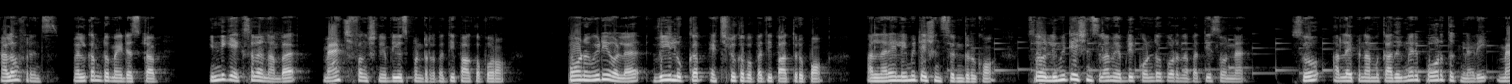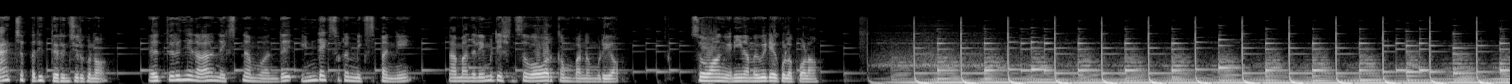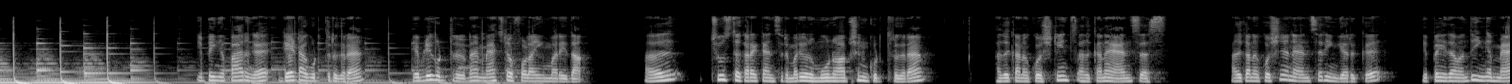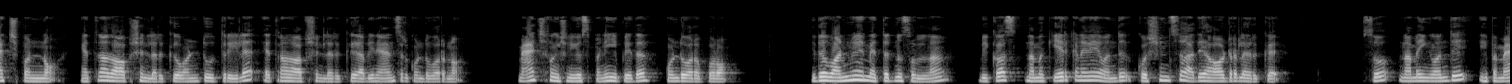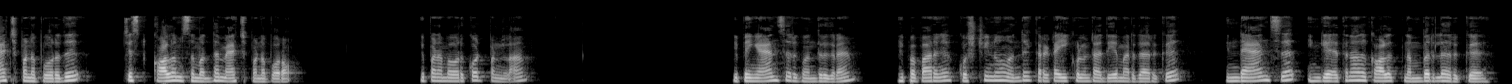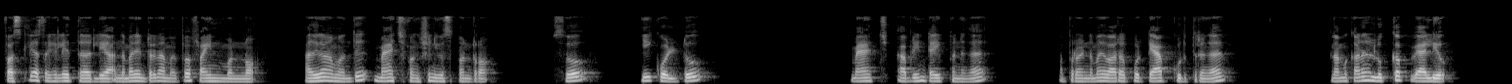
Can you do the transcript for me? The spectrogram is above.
Hello friends welcome to my desktop இன்றைக்கி எக்ஸலில் நம்ம மேட்ச் ஃபங்க்ஷன் எப்படி யூஸ் பண்ணுறத பற்றி பார்க்க போகிறோம் போன வீடியோவில் வி லுக்கப் ஹெச் லுக்கப்பை பற்றி பார்த்துருப்போம். அதில் நிறைய லிமிடேஷன்ஸ் இருந்திருக்கும். ஸோ லிமிடேஷன்ஸ் எல்லாம் எப்படி கொண்டு போகிறத பற்றி சொன்னேன். ஸோ அதில் இப்போ நமக்கு அதுக்கு முன்னாடி போகிறதுக்கு முன்னாடி மேட்சை பற்றி தெரிஞ்சிருக்கணும். இது தெரிஞ்சதுனால நெக்ஸ்ட் நம்ம வந்து இண்டெக்ஸோட மிக்ஸ் பண்ணி நம்ம அந்த லிமிடேஷன்ஸை ஓவர் கம் பண்ண முடியும். ஸோ வாங்க நீ நம்ம வீடியோக்குள்ளே போகலாம் இப்போ இங்கே பாருங்கள் டேட்டா கொடுத்துருக்குறேன். எப்படி கொடுத்துருக்குறேன் மேட்ச் ஃபாலோயிங் மாதிரி தான். அதாவது சூஸ் த கரெக்ட் ஆன்சர் மாதிரி ஒரு மூணு ஆப்ஷன் கொடுத்துருக்குறேன். அதுக்கான கொஸ்டின்ஸ் அதுக்கான ஆன்சர்ஸ் அதுக்கான கொஸ்டின் அண்ட் ஆன்சர் இங்கே இருக்குது இப்போ இதை வந்து இங்கே மேட்ச் பண்ணோம் எத்தனாவது ஆப்ஷனில் இருக்குது ஒன் டூ த்ரீல எத்தனாவது ஆப்ஷனில் இருக்குது அப்படின்னு ஆன்சர் கொண்டு வரணும். மேட்ச் ஃபங்க்ஷன் யூஸ் பண்ணி இப்போ இதை கொண்டு வர போகிறோம் இதை ஒன் வே மெத்தட்னு சொல்லலாம். பிகாஸ் நமக்கு ஏற்கனவே வந்து கொஷின்ஸும் அதே ஆர்டரில் இருக்குது ஸோ நம்ம இங்கே வந்து இப்போ மேட்ச் பண்ண போகிறது ஜஸ்ட் காலம்ஸை மட்டும் தான் மேட்ச் பண்ண போகிறோம் இப்போ நம்ம ஒர்க் அவுட் பண்ணலாம். இப்போ இங்கே ஆன்சருக்கு வந்திருக்கிறேன். இப்போ பாருங்கள் கொஸ்டினும் வந்து கரெக்டாக ஈக்குவலண்ட்டாக அதே மாதிரி தான் இருக்குது இந்த ஆன்சர் இங்கே எத்தனாவது காலத் நம்பரில் இருக்குது ஃபர்ஸ்ட்லேயா செகண்ட்லேயா தேர்ட்லியா அந்த மாதிரின்ற நம்ம இப்போ ஃபைன் பண்ணோம். அதுக்கு நம்ம வந்து மேட்ச் ஃபங்க்ஷன் யூஸ் பண்ணுறோம் ஸோ ஈக்குவல் டு மேட்ச் அப்படின்னு டைப் பண்ணுங்கள் அப்புறம் இந்த மாதிரி வரப்போ டேப் கொடுத்துருங்க. நமக்கான லுக்கப் வேல்யூ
